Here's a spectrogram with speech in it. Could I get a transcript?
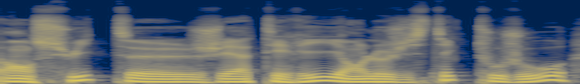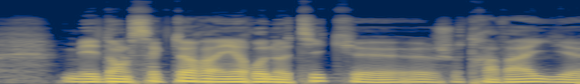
ensuite, j'ai atterri en logistique toujours, mais dans le secteur aéronautique. je travaille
